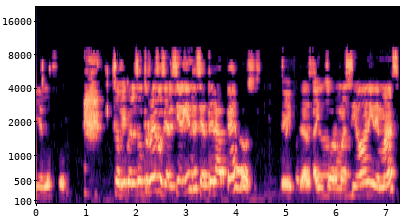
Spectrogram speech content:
yo lo sé. Sofía, ¿cuáles son tus redes sociales? Si alguien desea terapia o eh, información y demás,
